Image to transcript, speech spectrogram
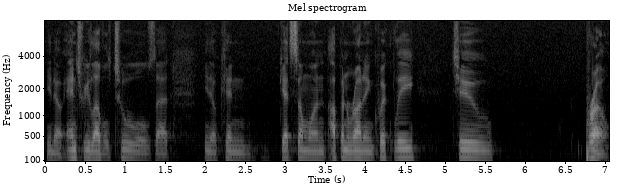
you know entry level tools that you know can get someone up and running quickly to pro,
